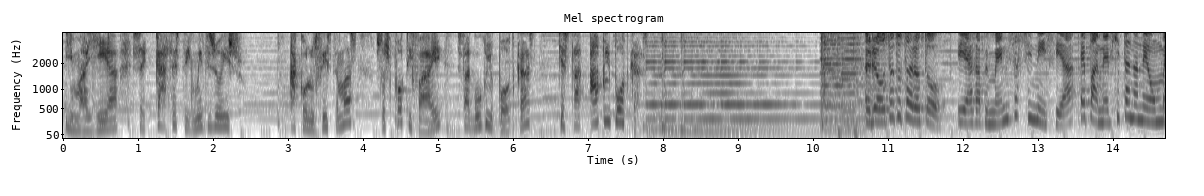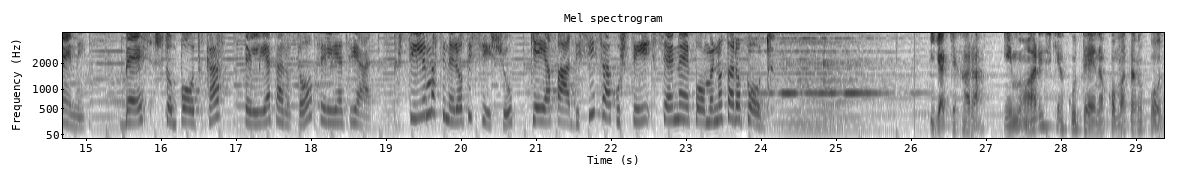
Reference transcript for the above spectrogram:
Η μαγεία σε κάθε στιγμή της ζωής σου. Ακολουθήστε μας στο Spotify, στα Google Podcast και στα Apple Podcast. Ρώτα το ταρωτό. Η αγαπημένη σας συνήθεια επανέρχεται ανανεωμένη. Μπες στο podcast.taroto.gr Στείλε μας την ερώτησή σου και η απάντηση θα ακουστεί σε ένα επόμενο ταροπόντ. Γεια και χαρά. Είμαι ο Άρης και ακούτε ένα ακόμα ταροπόντ.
